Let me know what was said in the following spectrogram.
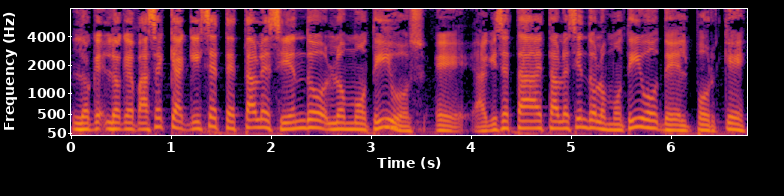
Lo que, lo que pasa es que aquí se está estableciendo los motivos, eh, aquí se está estableciendo los motivos del por qué.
